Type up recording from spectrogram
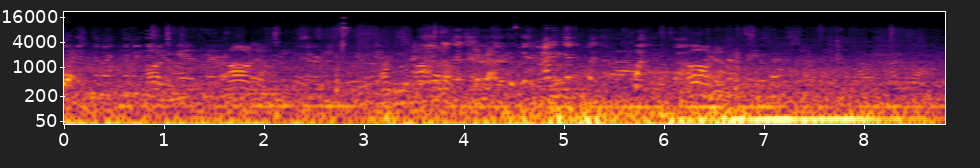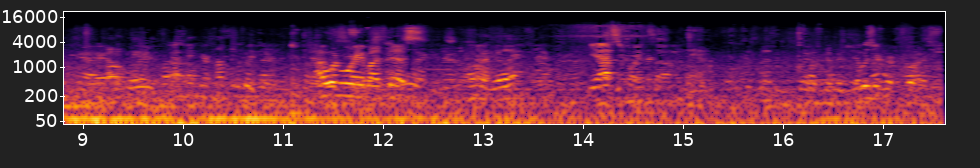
away. Oh no. Oh no. Oh no. I wouldn't worry about this. Oh, really? Yes, for it, so. It was a good choice.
